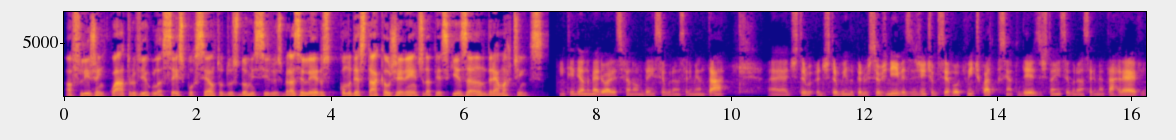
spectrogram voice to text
afligem 4,6% dos domicílios brasileiros, como destaca o gerente da pesquisa André Martins entendendo melhor esse fenômeno da insegurança alimentar, é, distribu distribuindo pelos seus níveis, a gente observou que 24% deles estão em insegurança alimentar leve,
